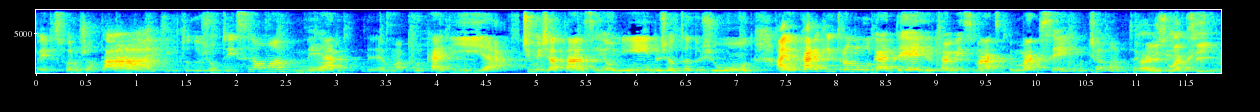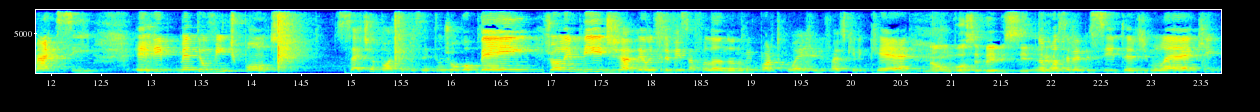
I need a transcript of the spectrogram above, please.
eles foram jantar, equipe tudo junto, isso é uma merda, é uma porcaria. O time já tá se reunindo, jantando junto. Aí o cara que entrou no lugar dele, o Tyrese Max, Maxey, como que chama? Tyrese Maxey. Maxey. Ele meteu 20 pontos. 7 rebotes, quer dizer, então jogou bem. Joel Embiid já deu entrevista falando, eu não me importo com ele, ele faz o que ele quer. Não vou ser babysitter. Não vou ser babysitter de moleque,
